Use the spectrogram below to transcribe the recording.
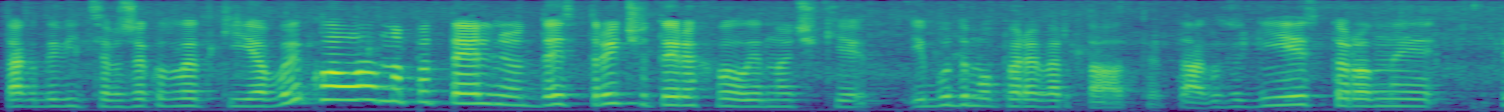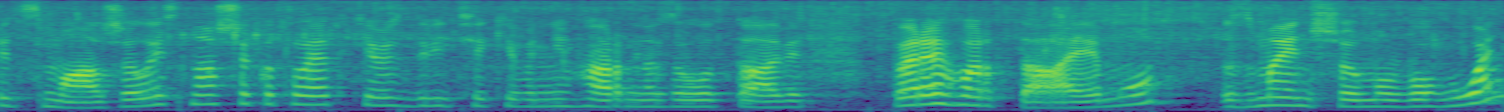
Так, дивіться, вже котлетки я виклала на пательню десь 3-4 хвилиночки і будемо перевертати. Так, з однієї сторони підсмажились наші котлетки. Ось дивіться, які вони гарні золотаві. Перегортаємо, зменшуємо вогонь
